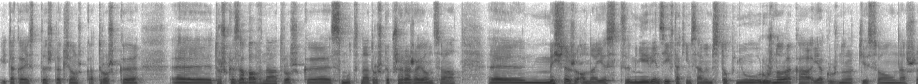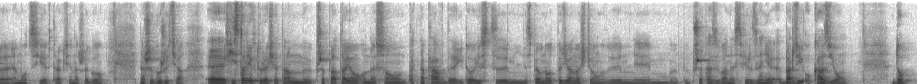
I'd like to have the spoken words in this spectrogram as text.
i taka jest też ta książka. Troszkę, troszkę zabawna, troszkę smutna, troszkę przerażająca. E, Myślę, że ona jest mniej więcej w takim samym stopniu różnoraka, jak różnorakie są nasze emocje w trakcie naszego, naszego życia. E, Historie, które się tam przeplatają, one są tak naprawdę, i to jest z pełną odpowiedzialnością przekazywane stwierdzenie, bardziej okazją do,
